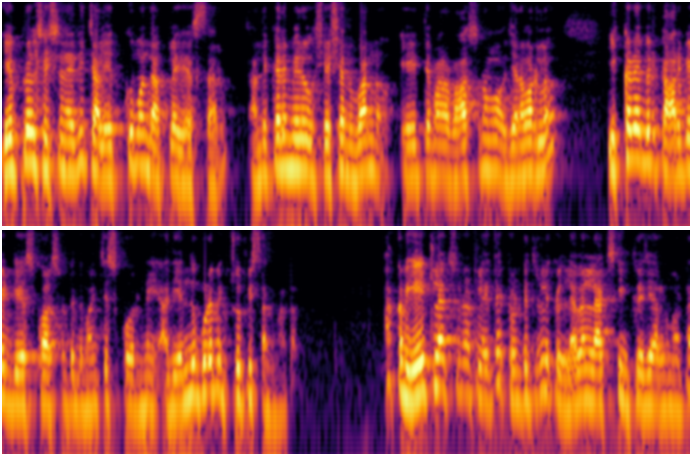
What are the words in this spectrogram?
ఏప్రిల్ సెషన్ అనేది చాలా ఎక్కువ మంది అప్లై చేస్తారు. అందుకని మీరు సెషన్ వన్ ఏదైతే మనం రాస్తున్నామో జనవరిలో ఇక్కడే మీరు టార్గెట్ చేసుకోవాల్సి ఉంటుంది మంచి స్కోర్ని. అది ఎందుకు కూడా మీకు చూపిస్తాను అనమాట అక్కడ ఎయిట్ ల్యాక్స్ ఉన్నట్లయితే ట్వంటీ త్రీలో ఇక్కడ లెవెన్ ల్యాక్స్కి ఇంక్రీజ్ చేయాలన్నమాట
